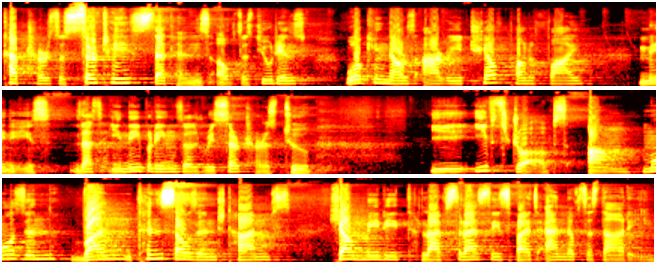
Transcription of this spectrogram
captured 30 seconds of the students working north every 12.5 minutes, thus enabling the researchers to eavesdrop on more than one 10,000 times made it life slices by the end of the study.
